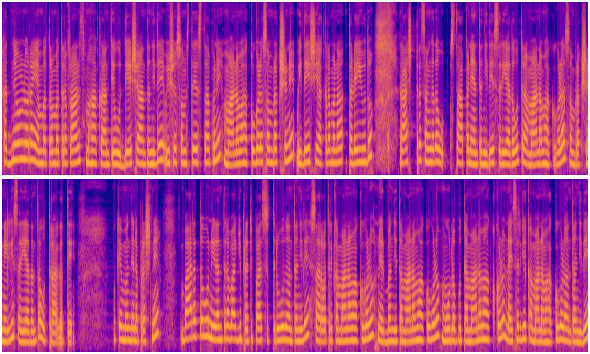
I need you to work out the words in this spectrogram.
ಹದಿನೇಳುನೂರ ಎಂಬತ್ತೊಂಬತ್ತರ ಫ್ರಾನ್ಸ್ ಮಹಾಕ್ರಾಂತಿಯ ಉದ್ದೇಶ ಅಂತಂದಿದೆ. ವಿಶ್ವಸಂಸ್ಥೆಯ ಸ್ಥಾಪನೆ, ಮಾನವ ಹಕ್ಕುಗಳ ಸಂರಕ್ಷಣೆ, ವಿದೇಶಿ ಆಕ್ರಮಣ ತಡೆಯುವುದು, ರಾಷ್ಟ್ರ ಸಂಘದ ಸ್ಥಾಪನೆ ಅಂತಂದಿದೆ. ಸರಿಯಾದ ಉತ್ತರ, ಮಾನವ ಹಕ್ಕುಗಳ ಸಂರಕ್ಷಣೆಯಲ್ಲಿ ಸರಿಯಾದಂಥ ಉತ್ತರ ಆಗುತ್ತೆ. ಓಕೆ, ಮುಂದಿನ ಪ್ರಶ್ನೆ. ಭಾರತವು ನಿರಂತರವಾಗಿ ಪ್ರತಿಪಾದಿಸುತ್ತಿರುವುದು ಅಂತಂದಿದೆ. ಸಾರ್ವತ್ರಿಕ ಮಾನವ ಹಕ್ಕುಗಳು, ನಿರ್ಬಂಧಿತ ಮಾನವ ಹಕ್ಕುಗಳು, ಮೂಲಭೂತ ಮಾನವ ಹಕ್ಕುಗಳು, ನೈಸರ್ಗಿಕ ಮಾನವ ಹಕ್ಕುಗಳು ಅಂತಂದಿದೆ.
